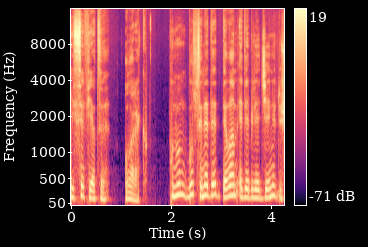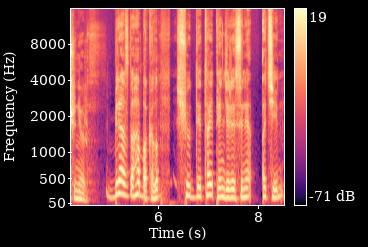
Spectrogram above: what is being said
hisse fiyatı olarak. Bunun bu senede devam edebileceğini düşünüyorum. Biraz daha bakalım. Şu detay penceresini açayım.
